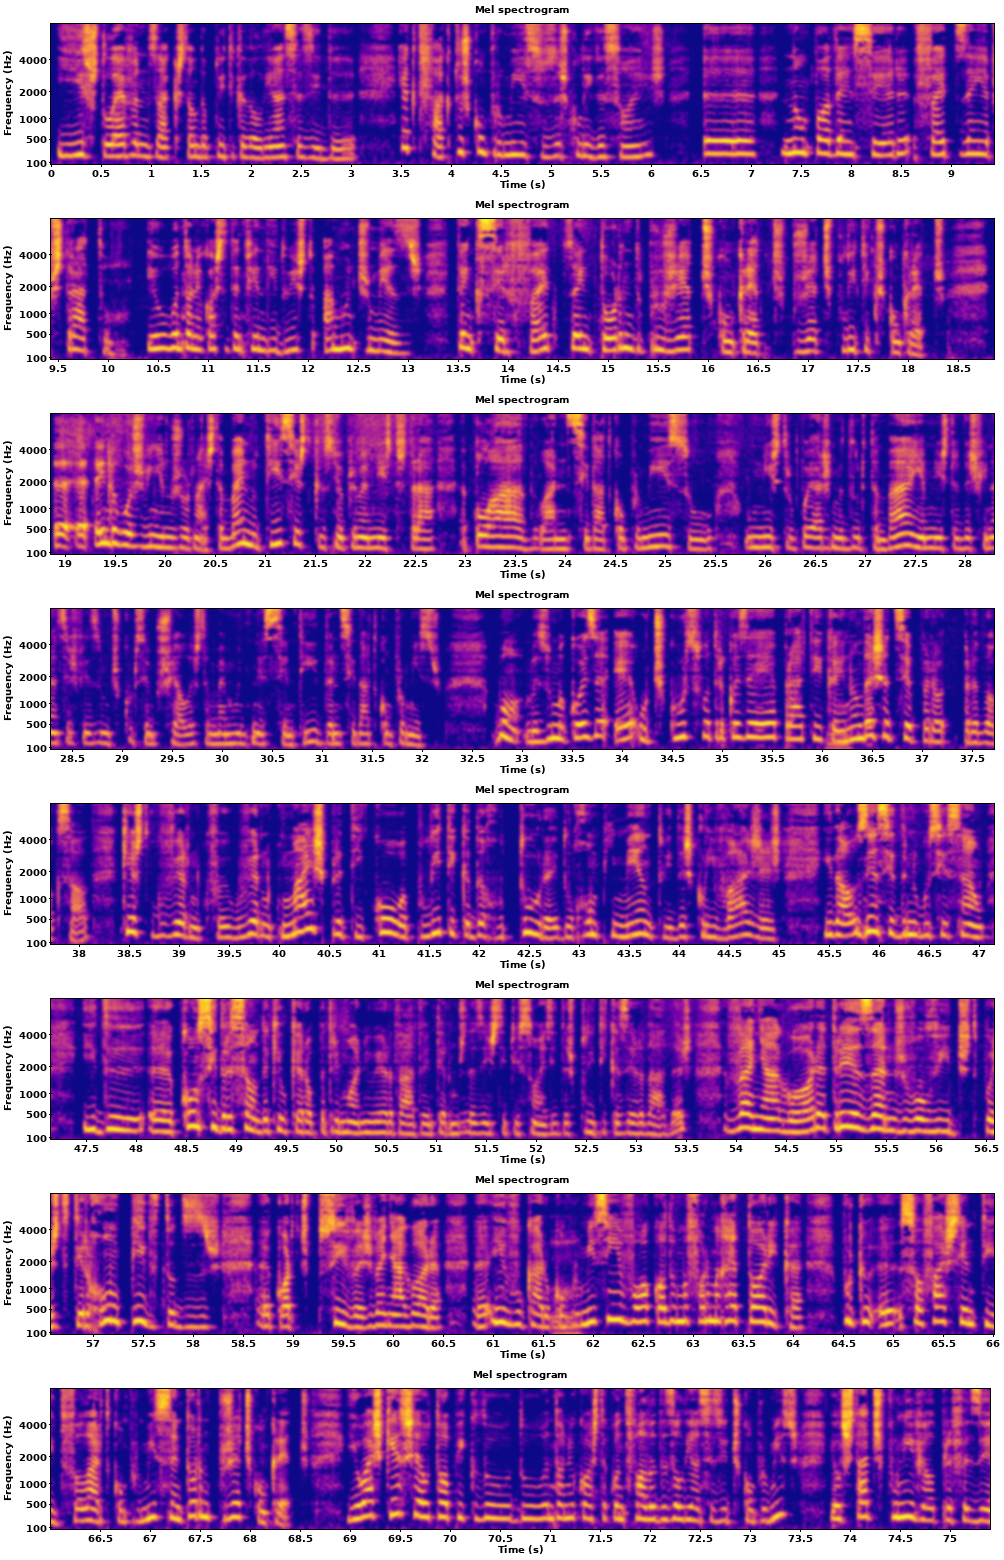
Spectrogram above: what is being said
E isto leva-nos à questão da política de alianças e de. É que, de facto, os compromissos, as coligações, uh, não podem ser feitos em abstrato. Eu, o António Costa tem defendido isto há muitos meses. Tem que ser feito em torno de projetos concretos, projetos políticos concretos. Uh, ainda hoje vinha nos jornais também notícias de que o Sr. Primeiro-Ministro terá apelado à necessidade de compromisso, o, o Ministro Poiares Maduro também, a Ministra das Finanças fez um discurso em Bruxelas também muito nesse sentido, da necessidade de compromissos. Bom, mas uma coisa é o discurso, outra coisa é a prática, e não deixa de ser paradoxal que este governo, que foi o governo que mais praticou a política da ruptura e do rompimento e das clivagens e da ausência de negociação e de uh, consideração daquilo que era o património herdado em termos das instituições e das políticas herdadas, venha agora, três anos envolvidos, depois de ter rompido todos os acordos possíveis, venha agora uh, invocar o compromisso e invoca-o de uma forma retórica, porque uh, só faz sentido falar de compromisso em torno de projetos concretos. E eu acho que esse é o tópico do, do António Costa, quando fala das alianças e dos compromissos, ele está disponível para fazer.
